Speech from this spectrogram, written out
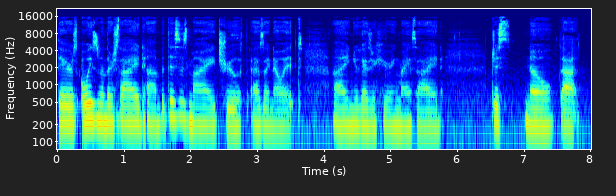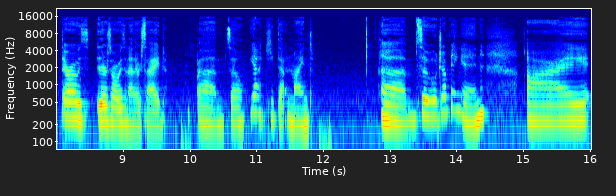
There's always another side, um, but this is my truth as I know it. Uh, and you guys are hearing my side. Just know that there always there's always another side. Um, so yeah, keep that in mind. Um, so jumping in, I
